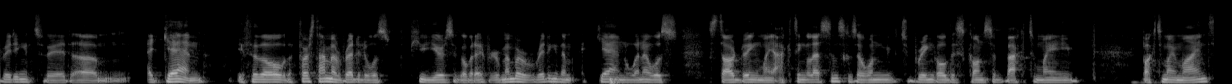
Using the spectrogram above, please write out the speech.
reading into it um, again, even though the first time I read it was a few years ago, but I remember reading them again when I was start doing my acting lessons because I wanted to bring all this concept back to my back to my mind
